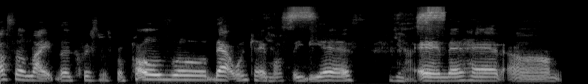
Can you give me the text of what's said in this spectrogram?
also like the Christmas proposal. That one came yes. on CBS. Yes. And that had um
